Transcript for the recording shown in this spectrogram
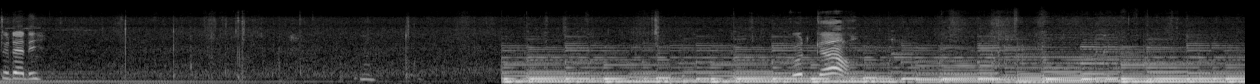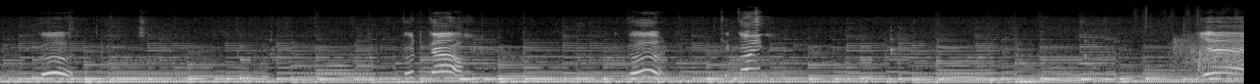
to daddy. Good girl. Good. Good girl. Good. Keep going. Yeah.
